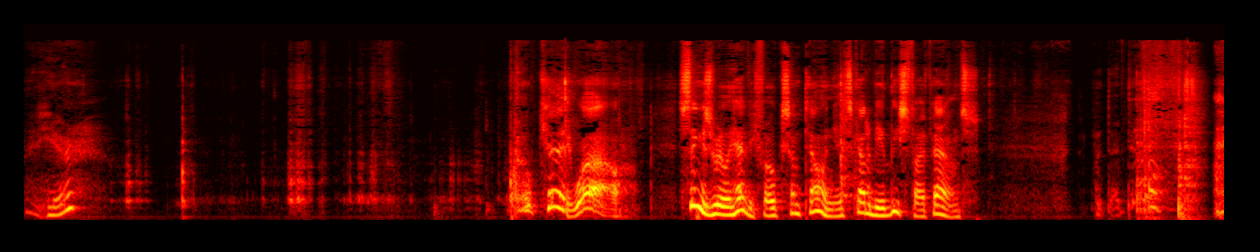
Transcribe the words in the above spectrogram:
right here. Okay, wow. This thing is really heavy, folks. I'm telling you, it's got to be at least five pounds. Put that down.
